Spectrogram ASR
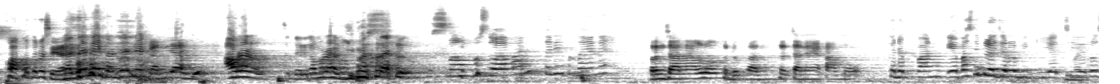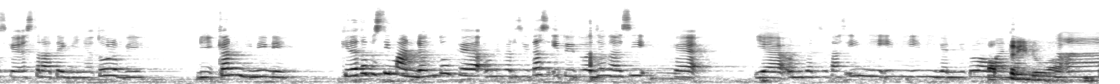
Kok aku terus ya? Gantian deh, gantian deh. Gantian. Aurel, dari kamu Aurel gimana? Aurel? mampus tuh apaan tadi pertanyaannya Rencana lu ke depan, rencananya kamu. ke depan ya pasti belajar lebih giat sih terus kayak strateginya tuh lebih di kan gini deh kita tuh pasti mandang tuh kayak universitas itu itu aja nggak sih kayak ya universitas ini ini ini kan gitu loh Top three doang. Heeh.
